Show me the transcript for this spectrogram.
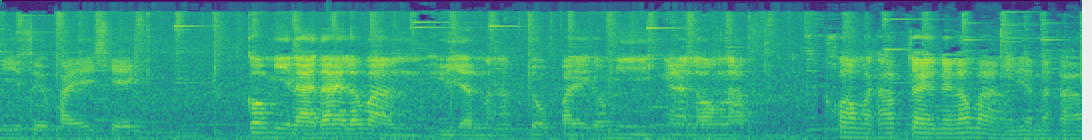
มีเซอร์ไพรส์เค้กก็มีรายได้ระหว่างเรียนนะครับจบไปก็มีงานรองรับ ความประทับใจในระหว่างเรียนนะครับ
